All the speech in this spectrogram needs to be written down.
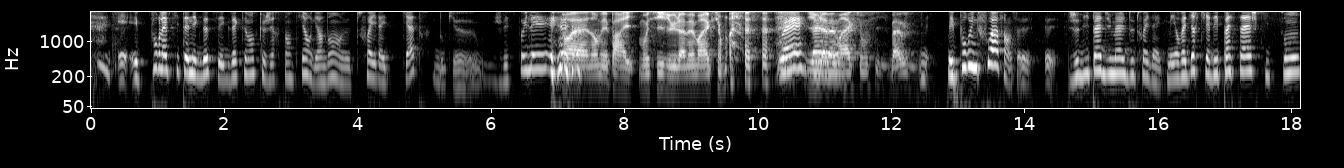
Et, et pour la petite anecdote, c'est exactement ce que j'ai ressenti en regardant euh, Twilight 4. Donc, euh, je vais spoiler. Ouais, non, mais pareil. Moi aussi, j'ai eu la même réaction. ouais, J'ai bah, eu la euh, même réaction aussi. Bah oui. Mais pour une fois, enfin, euh, je dis pas du mal de Twilight, mais on va dire qu'il y a des passages qui sont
